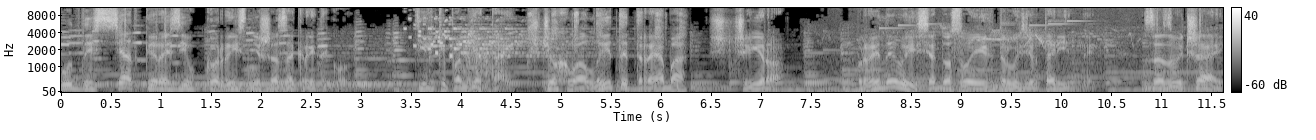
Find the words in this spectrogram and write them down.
у десятки разів корисніша за критику. Тільки пам'ятай, що хвалити треба щиро. Придивися до своїх друзів та рідних. Зазвичай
